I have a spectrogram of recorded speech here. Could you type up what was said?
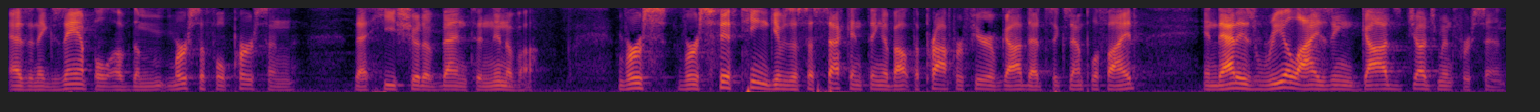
as an example of the merciful person that he should have been to Nineveh. Verse, verse 15 gives us a second thing about the proper fear of God that's exemplified, and that is realizing God's judgment for sin.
